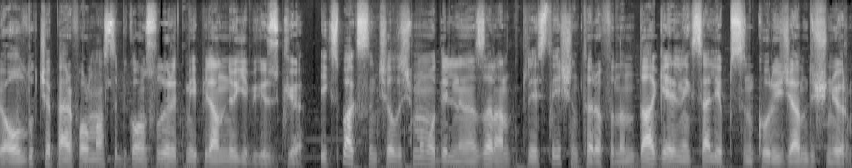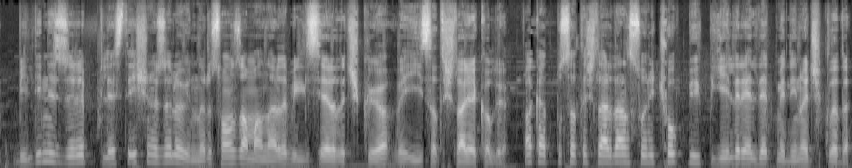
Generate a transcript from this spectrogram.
ve oldukça performanslı bir konsol üretmeyi planlıyor gibi gözüküyor. Xbox'ın çalışma modeline nazaran PlayStation tarafının daha geleneksel yapısını koruyacağını düşünüyorum. Bildiğiniz üzere PlayStation özel oyunları son zamanlarda bilgisayara da çıkıyor ve iyi satışlar yakalıyor. Fakat bu satışlardan Sony çok büyük bir gelir elde etmediğini açıkladı.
